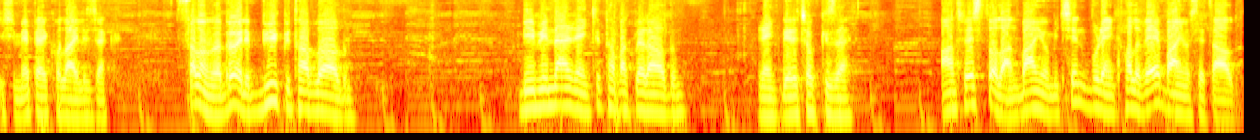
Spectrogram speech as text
İşim epey kolaylayacak. Salonda böyle büyük bir tablo aldım. Birbirinden renkli tabakları aldım. Renkleri çok güzel. Antresit olan banyom için bu renk halı ve banyo seti aldım.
